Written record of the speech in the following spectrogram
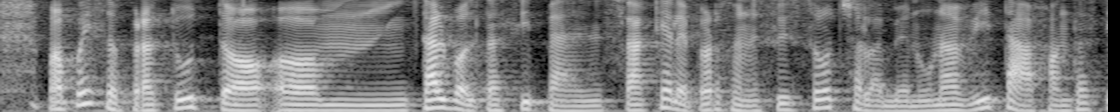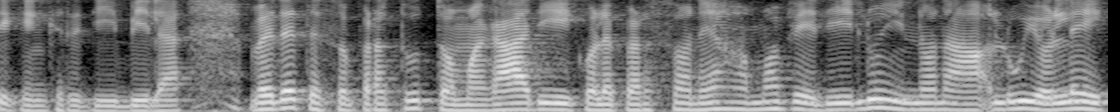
Ma poi soprattutto um, talvolta si pensa che le persone sui social abbiano una vita fantastica e incredibile. Vedete soprattutto magari quelle persone, ah ma vedi, lui, non ha, lui o lei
